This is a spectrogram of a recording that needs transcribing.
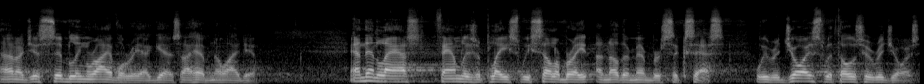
I don't know, just sibling rivalry, I guess. I have no idea. And then last, family is a place we celebrate another member's success. We rejoice with those who rejoice.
